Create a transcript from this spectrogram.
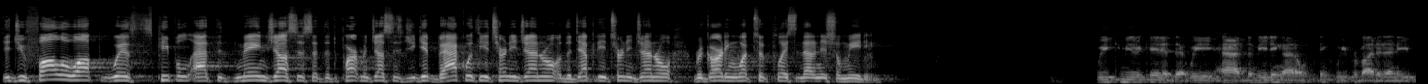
Did you follow up with people at the main justice, at the Department of Justice? Did you get back with the Attorney General or the Deputy Attorney General regarding what took place in that initial meeting? We communicated that we had the meeting. I don't think we provided any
